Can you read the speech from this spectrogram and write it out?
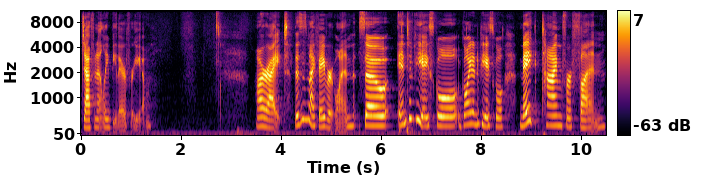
definitely be there for you. All right, this is my favorite one. So, into PA school, going into PA school, make time for fun.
